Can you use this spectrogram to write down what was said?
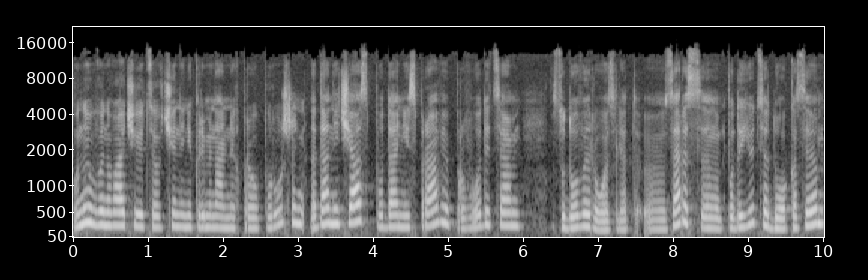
Вони обвинувачуються у вчиненні кримінальних правопорушень. На даний час по даній справі проводиться судовий розгляд. Е, Зараз е, подаються докази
